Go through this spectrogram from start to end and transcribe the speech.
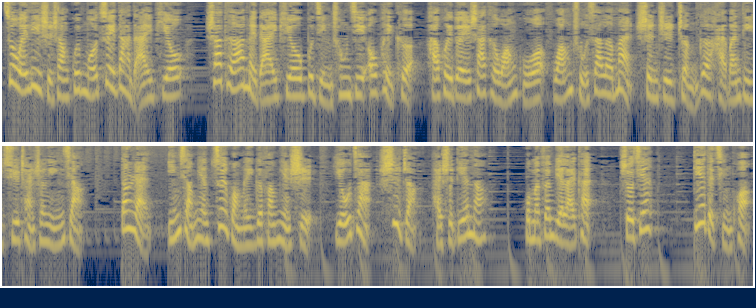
作为历史上规模最大的 IPO。沙特阿美的 IPO 不仅冲击欧佩克，还会对沙特王国、王储萨勒曼甚至整个海湾地区产生影响。当然，影响面最广的一个方面是油价是涨还是跌呢？我们分别来看。首先，跌的情况，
